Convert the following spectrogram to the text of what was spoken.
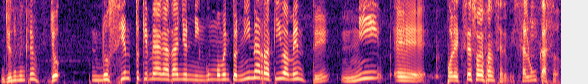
Yo también creo. Yo no siento que me haga daño en ningún momento, ni narrativamente, ni eh, por exceso de fanservice. Salvo un caso.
